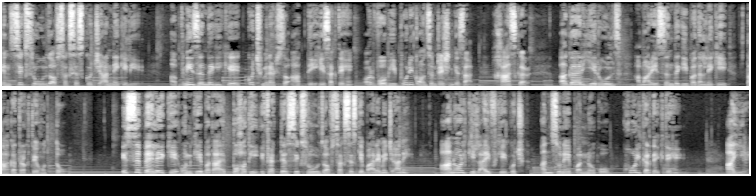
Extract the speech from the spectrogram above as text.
इन सिक्स रूल्स ऑफ़ सक्सेस को जानने के लिए अपनी ज़िंदगी के कुछ मिनट्स तो आप दे ही सकते हैं और वो भी पूरी कंसंट्रेशन के साथ, खासकर अगर ये रूल्स हमारी ज़िंदगी बदलने की ताकत रखते हो तो। इससे पहले कि उनके बताए बहुत ही effective six rules of success के बारे में जाने आर्नोल्ड की लाइफ के कुछ अनसुने पन्नों को खोल कर देखते हैं। आइए,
